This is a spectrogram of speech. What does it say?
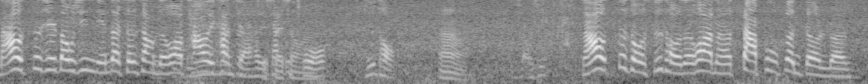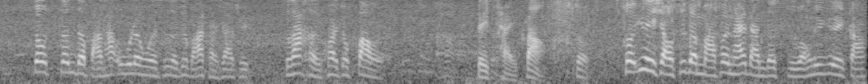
然后这些东西粘在身上的话，它会看起来很像一坨石头。嗯，小心。然后这种石头的话呢，大部分的人都真的把它误认为石头，就把它踩下去，所以它很快就爆了。被踩爆。对，所以越小只的马粪海胆的死亡率越高。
